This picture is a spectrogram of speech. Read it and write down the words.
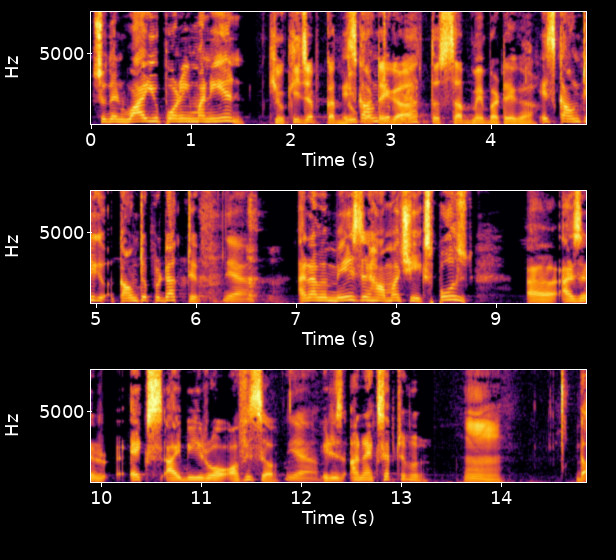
So then, why are you pouring money in? क्योंकि जब कद्दू It's कटेगा counterproductive. तो सब में बटेगा It's counter, counterproductive. yeah. And I'm amazed at how much he exposed uh, as an ex IB raw officer. Yeah. It is unacceptable. Hmm. The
